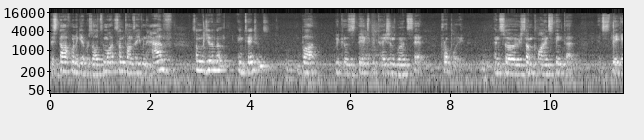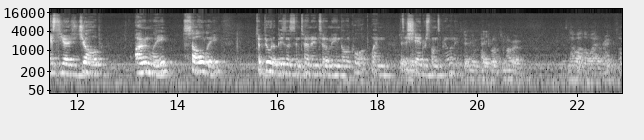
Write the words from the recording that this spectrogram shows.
Their staff want to get results. They might sometimes even have some legitimate intentions, but because the expectations weren't set properly. And so some clients think that it's the SEO's job only, solely, to build a business and turn it into a million dollar corp when it's a shared responsibility. Get me on page one tomorrow. There's no other way to rank for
